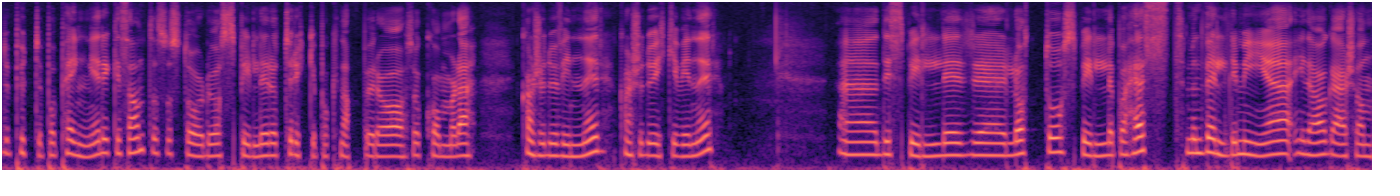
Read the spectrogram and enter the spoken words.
Du putter på penger, ikke sant, og så står du og spiller og trykker på knapper, og så kommer det Kanskje du vinner, kanskje du ikke vinner. Eh, de spiller eh, lotto, spiller på hest, men veldig mye i dag er sånn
